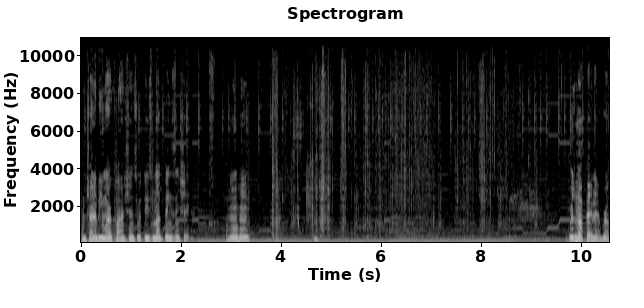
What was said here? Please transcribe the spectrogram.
I'm trying to be more conscious with these mukbangs and shit. Mm-hmm. Where's my pen at, bro?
